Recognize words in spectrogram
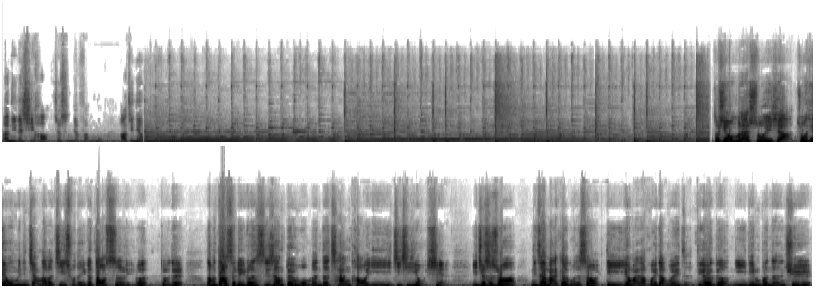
而你的喜好就是你的坟墓。好，今天。首先，我们来说一下，昨天我们已经讲到了基础的一个道氏理论，对不对？那么道氏理论实际上对我们的参考意义极其有限。也就是说，你在买个股的时候，第一要买到回档位置，第二个你一定不能去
